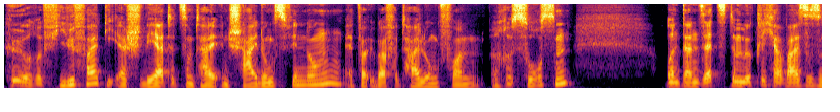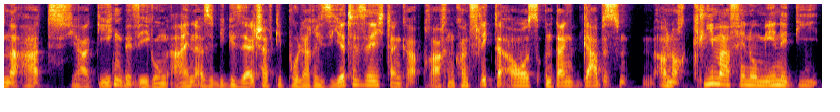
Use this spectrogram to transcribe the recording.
höhere Vielfalt, die erschwerte zum Teil Entscheidungsfindungen, etwa über Verteilung von Ressourcen. Und dann setzte möglicherweise so eine Art ja, Gegenbewegung ein. Also die Gesellschaft, die polarisierte sich, dann brachen Konflikte aus und dann gab es auch noch Klimaphänomene, die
